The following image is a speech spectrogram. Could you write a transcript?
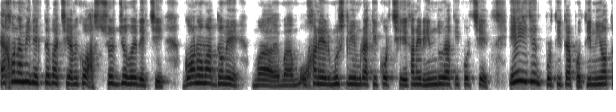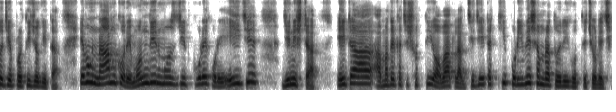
এখন আমি দেখতে পাচ্ছি আমি খুব আশ্চর্য হয়ে দেখছি গণমাধ্যমে ওখানের মুসলিমরা কি করছে এখানের হিন্দুরা কি করছে? এই যে প্রতিটা প্রতিনিয়ত যে প্রতিযোগিতা এবং নাম করে মন্দির মসজিদ করে করে এই যে জিনিসটা এইটা আমাদের কাছে সত্যিই অবাক লাগছে যে এটা কি পরিবেশ আমরা তৈরি করতে চলেছি।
